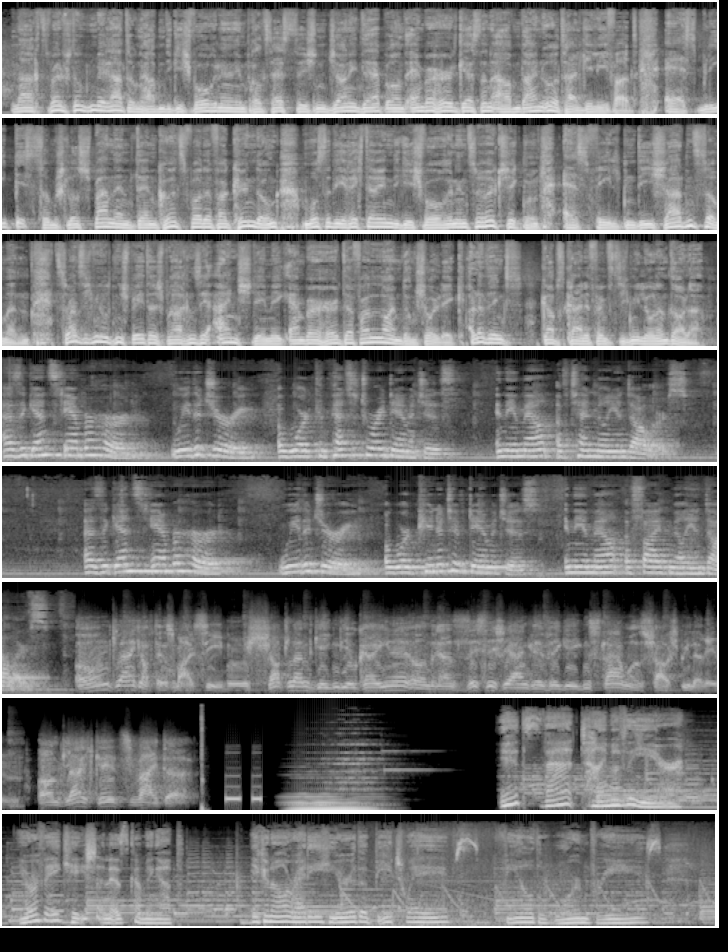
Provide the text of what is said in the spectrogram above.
Nach zwölf Stunden Beratung haben die Geschworenen im Prozess zwischen Johnny Depp und Amber Heard gestern Abend ein Urteil geliefert. Es blieb bis zum Schluss spannend, denn kurz vor der Verkündung musste die Richterin die Geschworenen zurückschicken. Es fehlten die Schadenssummen. 20 Minuten später sprachen sie einstimmig Amber Heard der Verleumdung schuldig. Allerdings gab es keine 50 Millionen Dollar. As against Amber Heard, we the jury award compensatory damages in the amount of $10 million. As against Amber Heard, we, the jury, award punitive damages in the amount of $5 million. Und gleich auf den Smart 7. Schottland gegen die Ukraine und rassistische Angriffe gegen Star Wars Schauspielerinnen. Und gleich geht's weiter. It's that time of the year. Your vacation is coming up. You can already hear the beach waves, feel the warm breeze,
